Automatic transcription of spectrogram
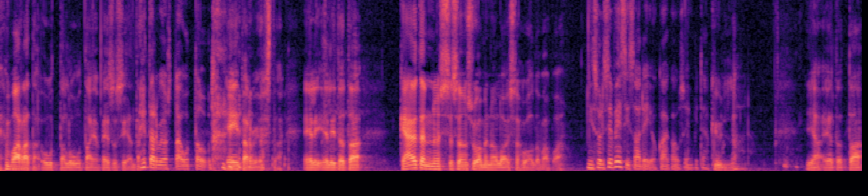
varata uutta luuta ja pesusientä. Ei tarvitse ostaa uutta luuta. ei tarvitse ostaa. Eli, eli tota, käytännössä se on Suomen oloissa huoltovapaa. Niin se oli se vesisade, joka aika usein pitää Kyllä. Ja, ja tota,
